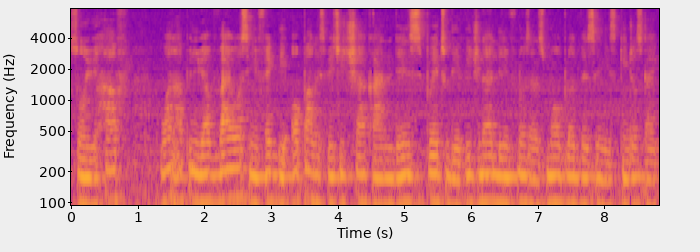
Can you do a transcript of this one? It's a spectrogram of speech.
So you have what happened you have virus infect the upper respiratory tract and then spread to the regional lymph nodes and small blood vessels in the skin just like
